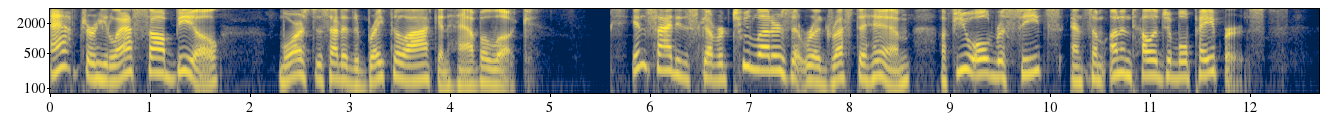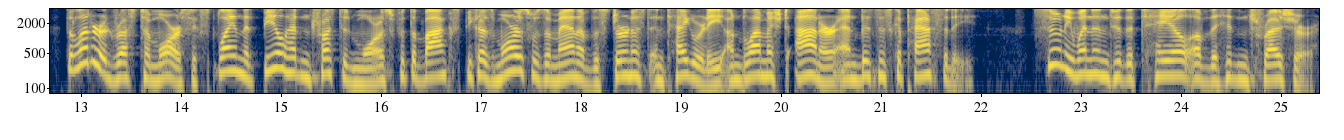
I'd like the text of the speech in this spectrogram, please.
after he last saw Beale, Morris decided to break the lock and have a look. Inside, he discovered two letters that were addressed to him, a few old receipts, and some unintelligible papers. The letter addressed to Morris explained that Beale had entrusted Morris with the box because Morris was a man of the sternest integrity, unblemished honor, and business capacity. Soon he went into the tale of the hidden treasure.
